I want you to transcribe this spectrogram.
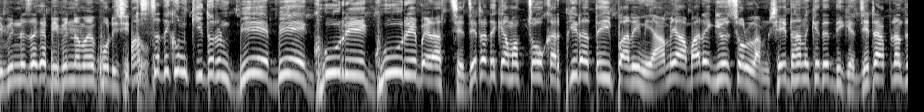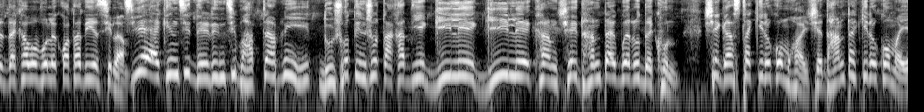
বিভিন্ন জায়গায় বিভিন্ন নামে পরিচিত। মাছটা দেখুন কি ধরুন বে বে ঘুরে ঘুরে বেড়াচ্ছে। যেটা দেখে আমার চোখ আর ফিরাতেই পারিনি। আমি আবার এগিয়ে চললাম সেই ধান খেতের দিকে যেটা আপনাদের দেখাবো বলে কথা দিয়েছিলাম। যে এক ইঞ্চি দেড় ইঞ্চি ভাতটা আপনি দুশো তিনশো টাকা দিয়ে গিলে গিলে খান সেই ধানটা একবারও দেখুন সেই গাছটা কীরকম হয় সে ধানটা কীরকম হয়?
